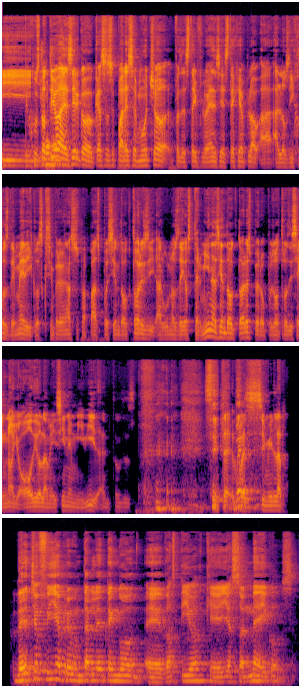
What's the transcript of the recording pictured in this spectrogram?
Y, justo te iba a decir como que eso se parece mucho, pues, esta influencia, este ejemplo a, a, los hijos de médicos que siempre ven a sus papás pues siendo doctores y algunos de ellos terminan siendo doctores, pero pues otros dicen, no, yo odio la medicina en mi vida. Entonces, sí, te, bueno, pues similar. De hecho, fui a preguntarle, tengo eh, dos tíos que ellos son médicos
